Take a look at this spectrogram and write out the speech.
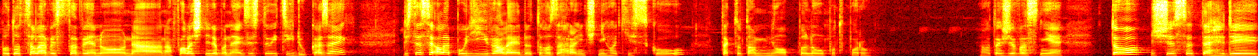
Bylo to celé vystavěno na, na falešně nebo neexistujících důkazech. Když jste se ale podívali do toho zahraničního tisku, tak to tam mělo plnou podporu. Jo, takže vlastně to, že se tehdy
